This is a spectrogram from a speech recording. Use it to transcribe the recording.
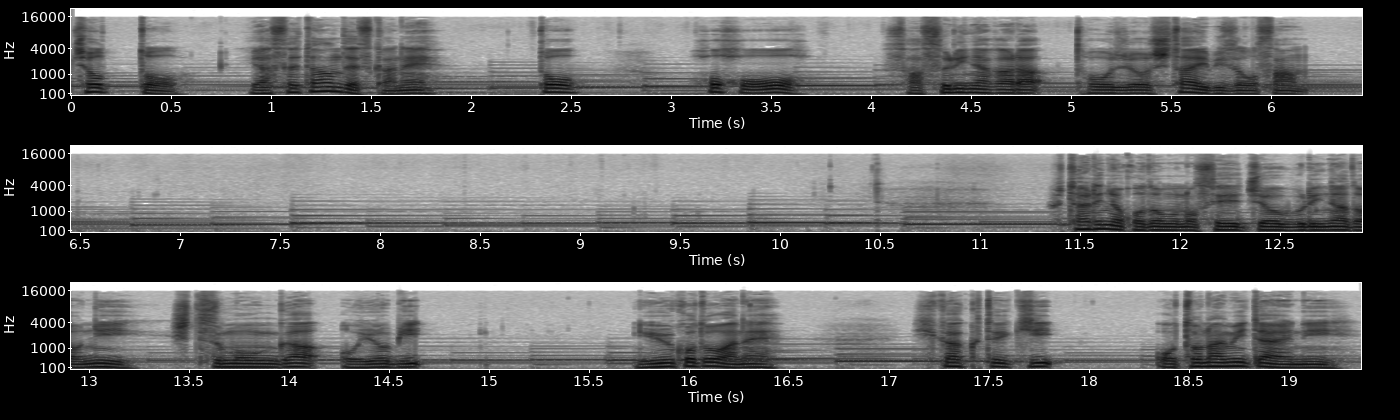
ちょっと痩せたんですかね？と頬をさすりながら登場した海老蔵さん。2人の子供の成長ぶりなどに質問が及び言うことはね比較的大人みたいに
